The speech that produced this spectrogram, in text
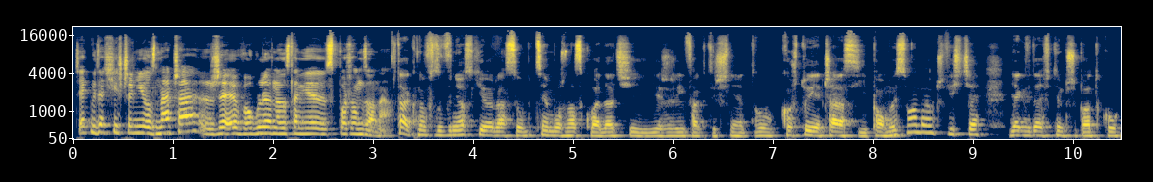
to jak widać jeszcze nie oznacza, że w ogóle ona zostanie sporządzona. Tak, no w- wnioski o reasumpcję można składać, jeżeli faktycznie to kosztuje czas i pomysł, ale oczywiście, jak widać w tym przypadku,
